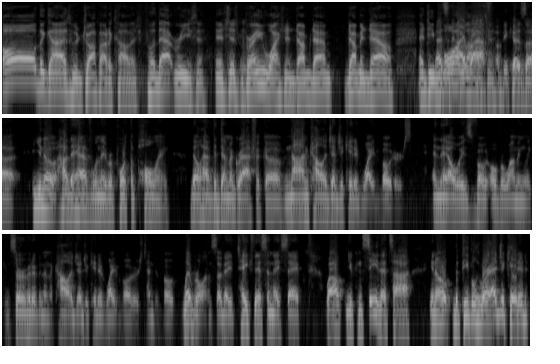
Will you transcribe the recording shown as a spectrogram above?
all the guys would drop out of college for that reason. It's just mm-hmm. brainwashing, dumb down, dumbing down, and demoralizing. I laugh because uh, you know how they have when they report the polling, they'll have the demographic of non-college educated white voters, and they always vote overwhelmingly conservative, and then the college educated white voters tend to vote liberal, and so they take this and they say, well, you can see that. Uh, you know, the people who are educated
